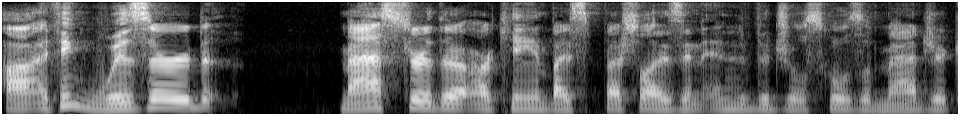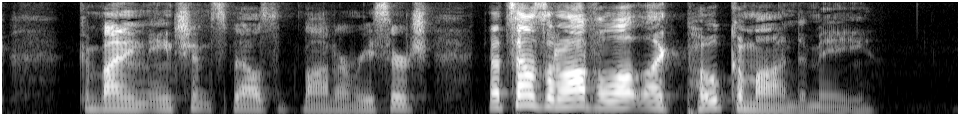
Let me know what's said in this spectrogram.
Uh, I think Wizard master the arcane by specializing in individual schools of magic, combining ancient spells with modern research. That sounds an awful lot like Pokemon to me.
